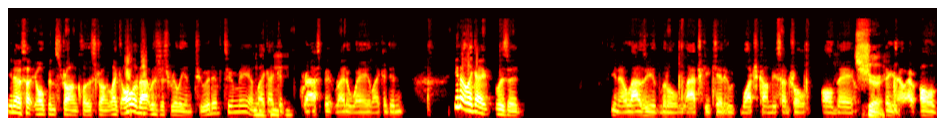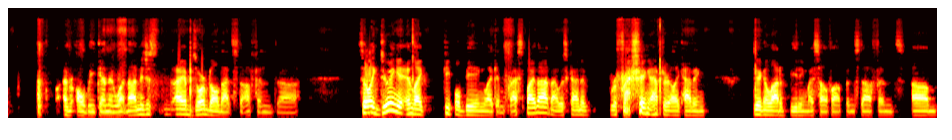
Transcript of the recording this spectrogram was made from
you know, so open strong, close strong. Like all of that was just really intuitive to me, and like I could grasp it right away. Like I didn't, you know, like I was a, you know, lousy little latchkey kid who watched Comedy Central all day, Sure. you know, all all weekend and whatnot. And it just I absorbed all that stuff, and uh, so like doing it and like people being like impressed by that, that was kind of refreshing after like having doing a lot of beating myself up and stuff, and um,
